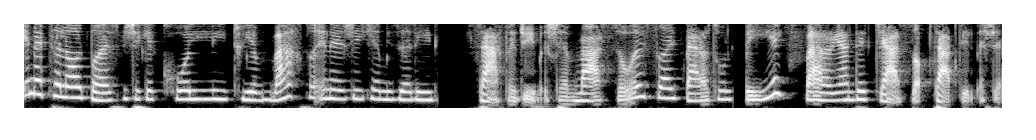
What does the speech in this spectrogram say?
این اطلاعات باعث میشه که کلی توی وقت و انرژی که می‌ذارین صرف جویی بشه و سئو سایت براتون به یک فرایند جذاب تبدیل بشه.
